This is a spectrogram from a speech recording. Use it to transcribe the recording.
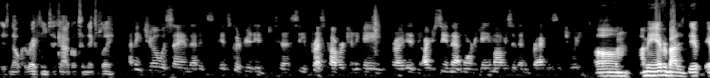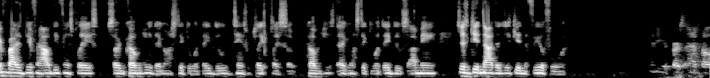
there's no correcting. You just gotta go to the next play. I think Joe was saying that it's it's good for you to see press coverage in a game, right? Is, are you seeing that more in a game, obviously, than in practice situations? Um, I mean, everybody's di- everybody's different. Our defense plays certain coverages; they're gonna stick to what they do. Teams who play play certain coverages; they're gonna stick to what they do. So, I mean, just getting out there, just getting the feel for it. Maybe your first NFL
